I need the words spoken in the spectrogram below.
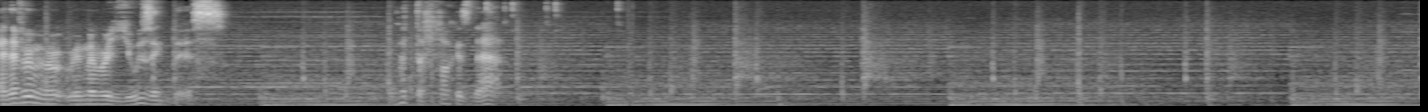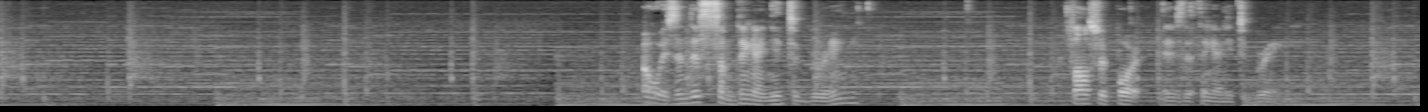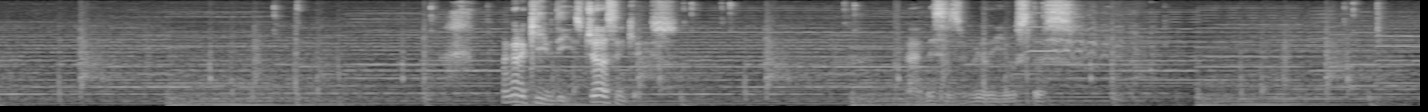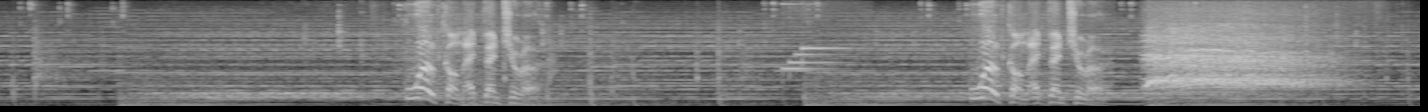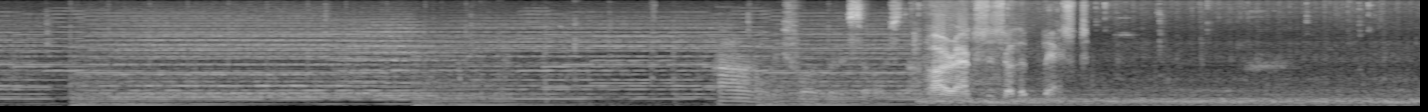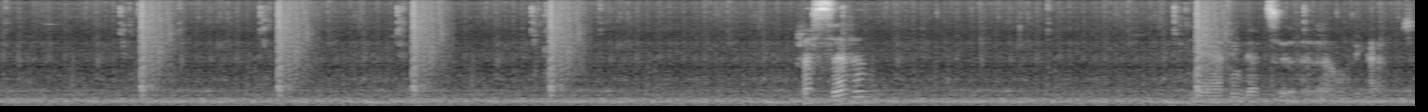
I never remember using this. What the fuck is that? Oh, isn't this something I need to bring? False report is the thing I need to bring. I'm gonna keep these, just in case. Uh, this is really useless. Welcome, adventurer. Welcome, adventurer. Before with the silver stuff. Our axes are the best. Plus seven? Yeah, I think that's it. I don't think that happens.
